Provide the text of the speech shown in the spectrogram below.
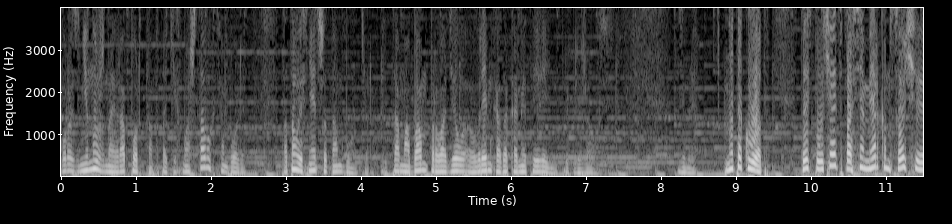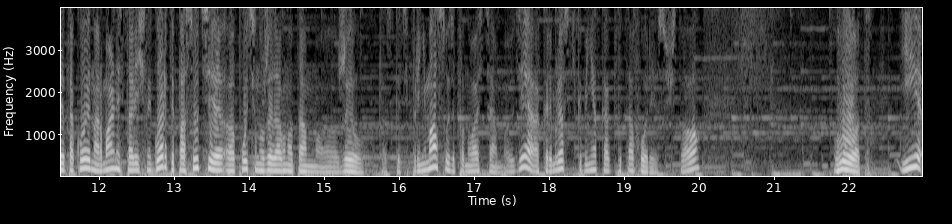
Вроде не нужен аэропорт там в таких масштабах, тем более. Потом выясняется, что там бункер. И там Обама проводил время, когда комета Елени приближалась к Земле. Ну так вот. То есть, получается, по всем меркам Сочи такой нормальный столичный город, и, по сути, э, Путин уже давно там э, жил, так сказать, принимал, судя по новостям, людей, а кремлевский кабинет как бутафория существовал. Вот. И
